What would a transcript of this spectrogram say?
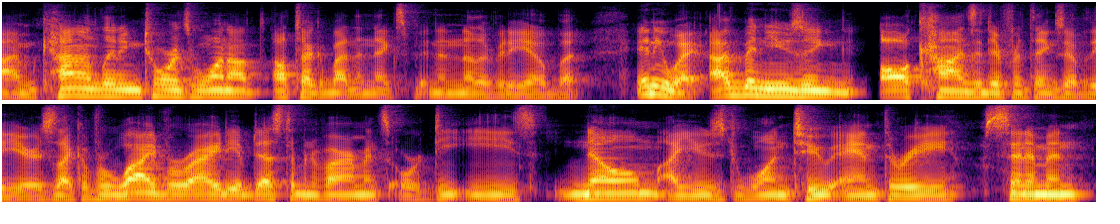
I'm kind of leaning towards one. I'll, I'll, talk about in the next in another video. But anyway, I've been using all kinds of different things over the years, like a wide variety of desktop environments or DEs. GNOME, I used one, two, and three. Cinnamon,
